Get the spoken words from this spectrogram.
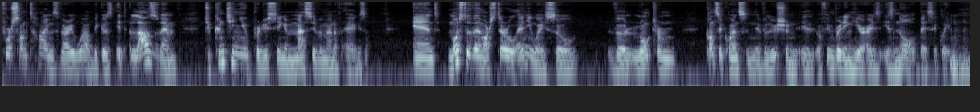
for some times very well because it allows them to continue producing a massive amount of eggs. And most of them are sterile anyway, so the long term consequence in evolution of inbreeding here is, is null, basically. Mm-hmm.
